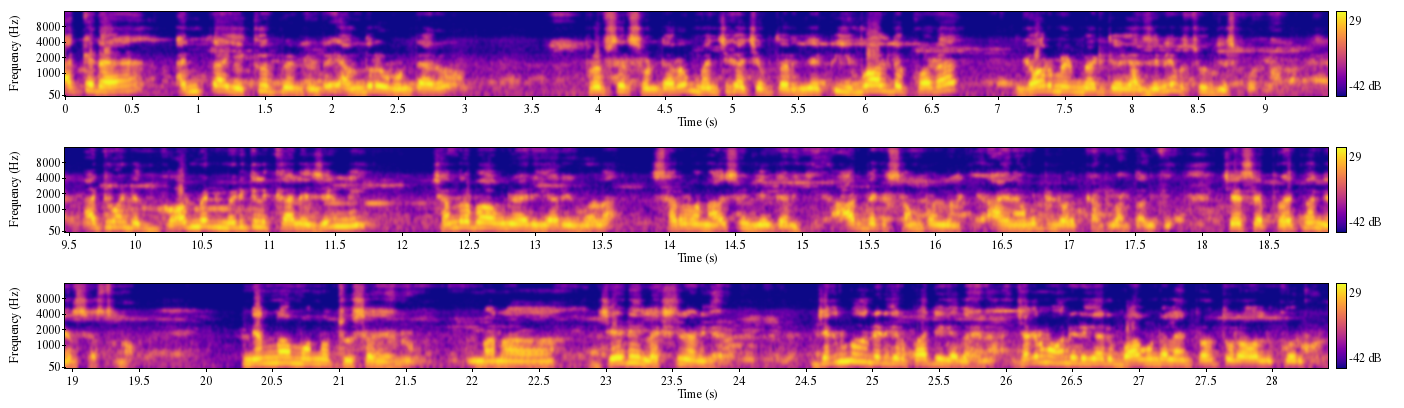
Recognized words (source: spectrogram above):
అక్కడ అంత ఎక్విప్మెంట్ ఉంటాయి అందరూ ఉంటారు ప్రొఫెసర్స్ ఉంటారు మంచిగా చెప్తారని చెప్పి ఇవాళ కూడా గవర్నమెంట్ మెడికల్ కాలేజీని చూజ్ చేసుకుంటున్నారు. అటువంటి గవర్నమెంట్ మెడికల్ కాలేజీని చంద్రబాబు నాయుడు గారు ఇవాళ సర్వనాశనం చేయడానికి ఆర్థిక సంపన్నులకి ఆయన అమ్మటి వాళ్ళకి కట్టబడటానికి చేసే ప్రయత్నాన్ని నిరసిస్తున్నాం. నిన్న మొన్న చూశాను. నేను మన జేడీ లక్ష్మీనారాయణ గారు జగన్మోహన్ రెడ్డి గారి పార్టీ కదా ఆయన. జగన్మోహన్ రెడ్డి గారు బాగుండాలి ఆయన ప్రభుత్వం రావాలని కోరుకోడు.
